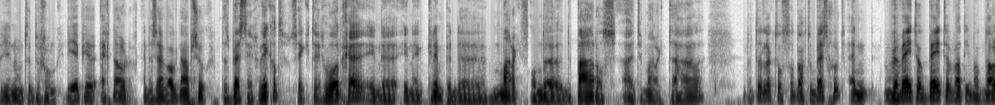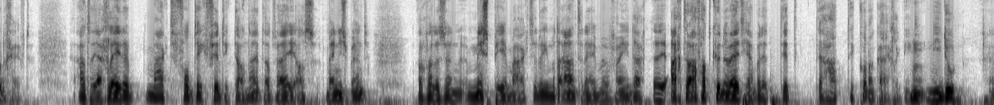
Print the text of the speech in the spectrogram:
je noemt het de vonk, die heb je echt nodig. En daar zijn we ook naar op zoek. Dat is best ingewikkeld, zeker tegenwoordig, hè, in, de, in een krimpende markt, om de, de parels uit de markt te halen. Maar dat lukt ons tot nog toe best goed. En we weten ook beter wat iemand nodig heeft. Een aantal jaar geleden maakt, vond ik, vind ik dan, hè, dat wij als management nog wel eens een mispeer maakten door iemand aan te nemen waarvan je dacht dat je achteraf had kunnen weten, ja, maar dit, dit, dit, had, dit kon ik eigenlijk niet, hm. niet doen. Uh,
